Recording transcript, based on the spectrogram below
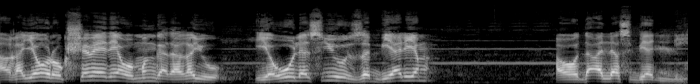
هغه یو روک شوی دی او موږ د هغه یو یولس یو زه بیل یم او دا لس بیل دي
